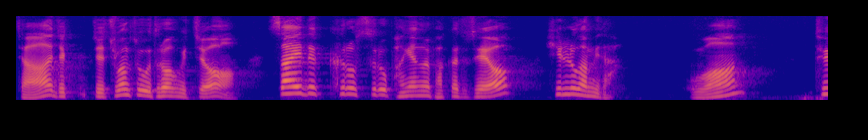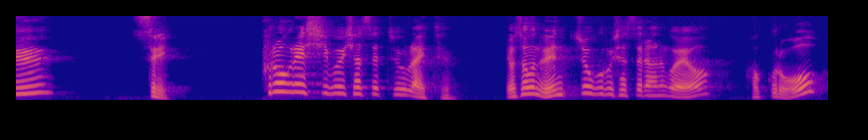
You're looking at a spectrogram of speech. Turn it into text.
자, 이제, 이제 중앙 쪽으로 들어가고 있죠. 사이드 크로스로 방향을 바꿔주세요. 힐로 갑니다. one, two, three. 프로그레시브 샷세 투 라이트. 여성은 왼쪽으로 샷세를 하는 거예요. 거꾸로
